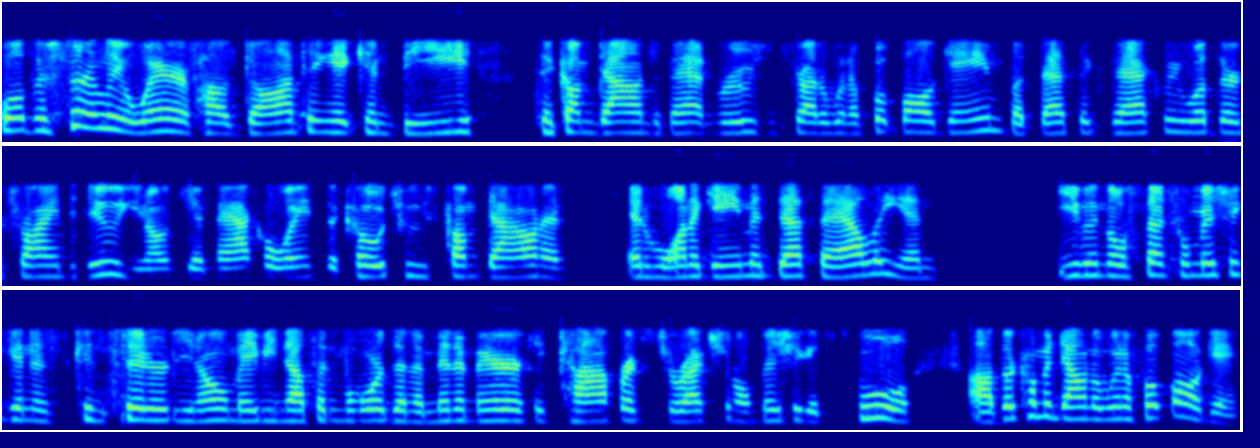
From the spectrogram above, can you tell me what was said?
Well, they're certainly aware of how daunting it can be to come down to Baton Rouge and try to win a football game, but that's exactly what they're trying to do. You know, Jim McElwain's the coach who's come down and, and won a game in Death Valley. And even though Central Michigan is considered, you know, maybe nothing more than a Mid American Conference directional Michigan school, uh, they're coming down to win a football game.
